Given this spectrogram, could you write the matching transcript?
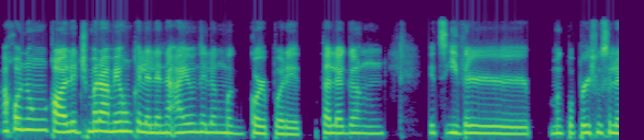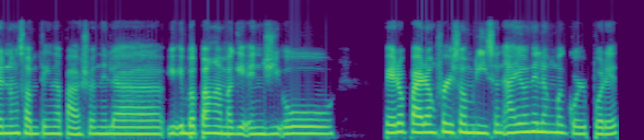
ako nung college marami akong kilala na ayaw nilang mag-corporate. Talagang it's either magpu-pursue sila ng something na passion nila, yung iba pa nga mag-e-NGO. Pero parang for some reason ayaw nilang mag-corporate.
